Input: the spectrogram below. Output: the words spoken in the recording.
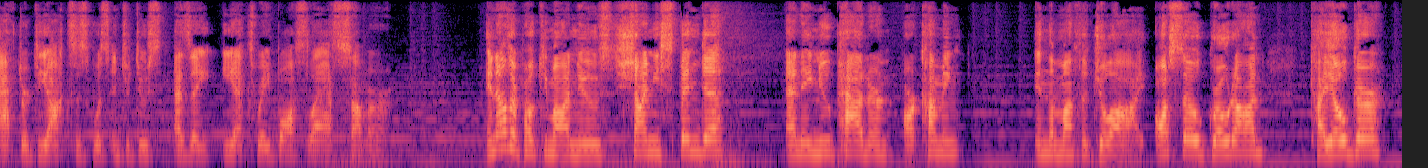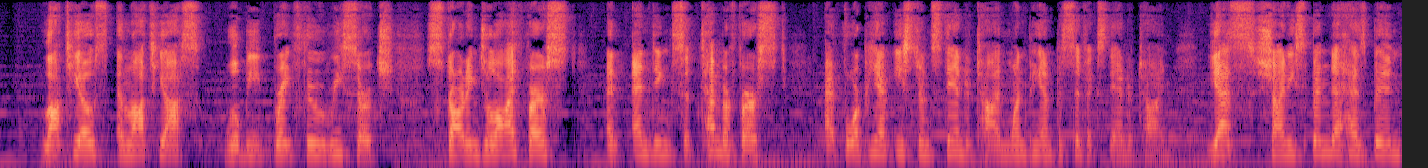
after Deoxys was introduced as a EX raid boss last summer. In other Pokemon news, Shiny Spinda and a new pattern are coming in the month of July. Also, Groudon, Kyogre, Latios, and Latias will be breakthrough research starting July 1st and ending September 1st at 4 p.m. Eastern Standard Time, 1 p.m. Pacific Standard Time. Yes, Shiny Spinda has been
